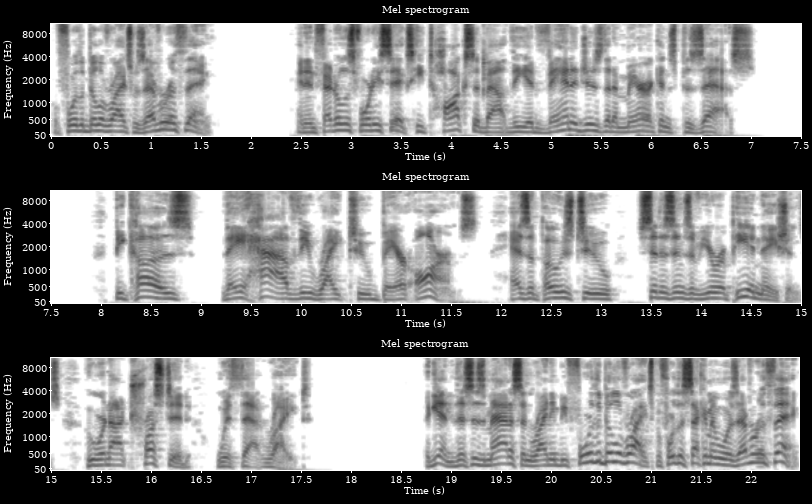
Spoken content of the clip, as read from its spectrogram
before the Bill of Rights was ever a thing. And in Federalist 46, he talks about the advantages that Americans possess because they have the right to bear arms, as opposed to citizens of European nations who were not trusted with that right. Again, this is Madison writing before the Bill of Rights, before the Second Amendment was ever a thing.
